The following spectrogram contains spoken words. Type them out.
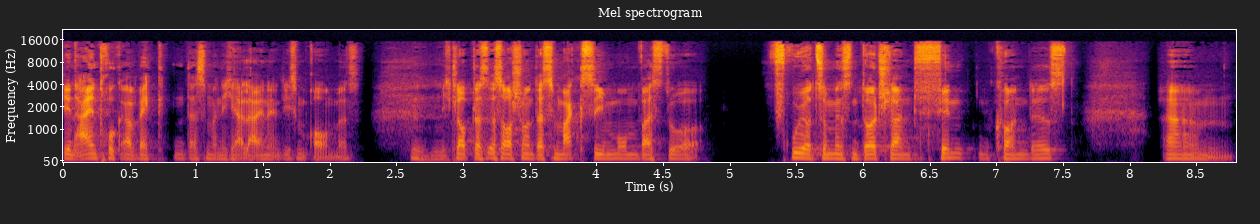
den Eindruck erweckten, dass man nicht alleine in diesem Raum ist. Mhm. Ich glaube, das ist auch schon das Maximum, was du früher zumindest in Deutschland finden konntest. Ähm,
